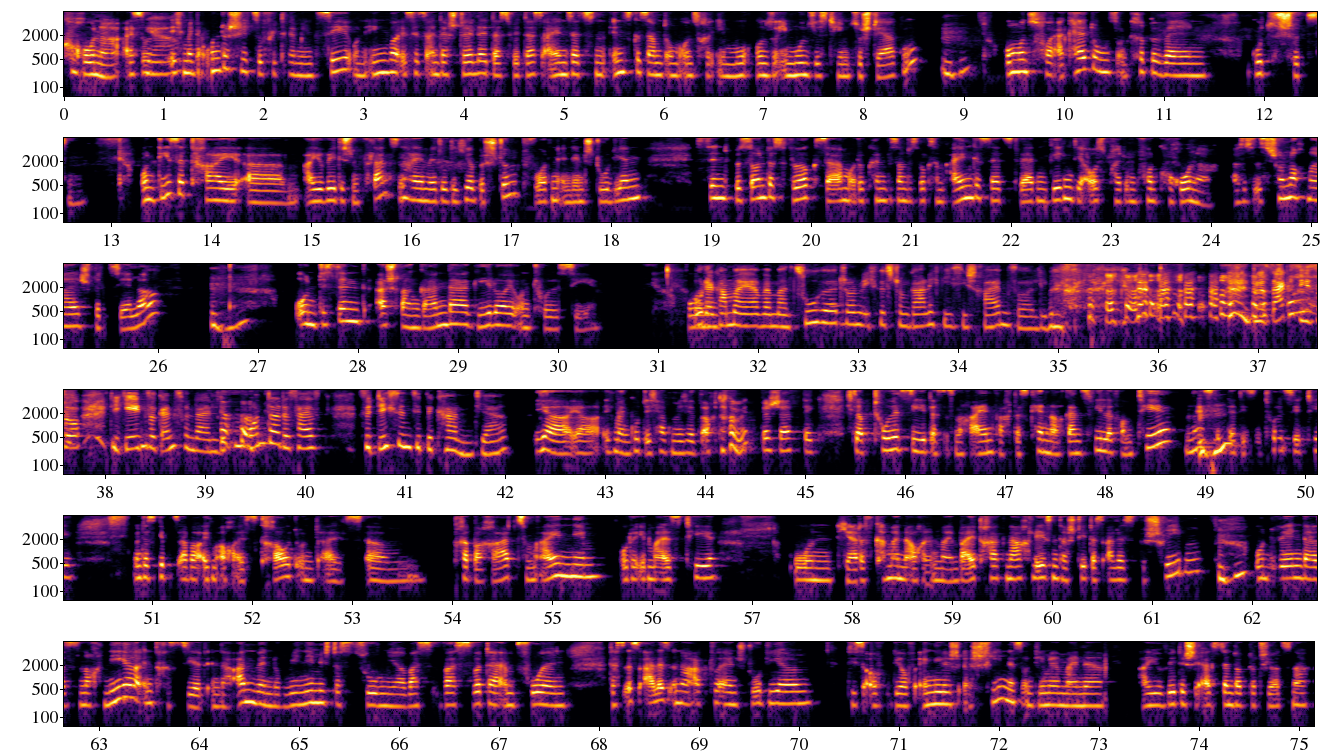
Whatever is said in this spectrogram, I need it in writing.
Corona. Also ja. ich meine, der Unterschied zu Vitamin C und Ingwer ist jetzt an der Stelle, dass wir das einsetzen insgesamt, um unsere Immu unser Immunsystem zu stärken, mhm. um uns vor Erkältungs- und Grippewellen gut zu schützen. Und diese drei äh, ayurvedischen Pflanzenheilmittel, die hier bestimmt wurden in den Studien, sind besonders wirksam oder können besonders wirksam eingesetzt werden gegen die Ausbreitung von Corona. Also es ist schon nochmal spezieller. Mhm. Und das sind Ashwagandha, Giloy und Tulsi. Und oh, da kann man ja, wenn man zuhört schon, ich wüsste schon gar nicht, wie ich sie schreiben soll, liebe. du sagst sie so, die gehen so ganz von deinen Lippen runter. Das heißt, für dich sind sie bekannt, ja? Ja, ja, ich meine, gut, ich habe mich jetzt auch damit beschäftigt. Ich glaube, Tulsi, das ist noch einfach. Das kennen auch ganz viele vom Tee. Ne? Mhm. Es gibt mhm. ja diesen Tulsi-Tee. Und das gibt es aber eben auch als Kraut und als ähm, Präparat zum Einnehmen oder eben als Tee. Und ja, das kann man auch in meinem Beitrag nachlesen. Da steht das alles beschrieben. Mhm. Und wen das noch näher interessiert in der Anwendung, wie nehme ich das zu mir? Was, was wird da empfohlen? Das ist alles in der aktuellen Studie die, auf, die auf Englisch erschienen ist und die mir meine ayurvedische Ärztin Dr. Chiotzner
